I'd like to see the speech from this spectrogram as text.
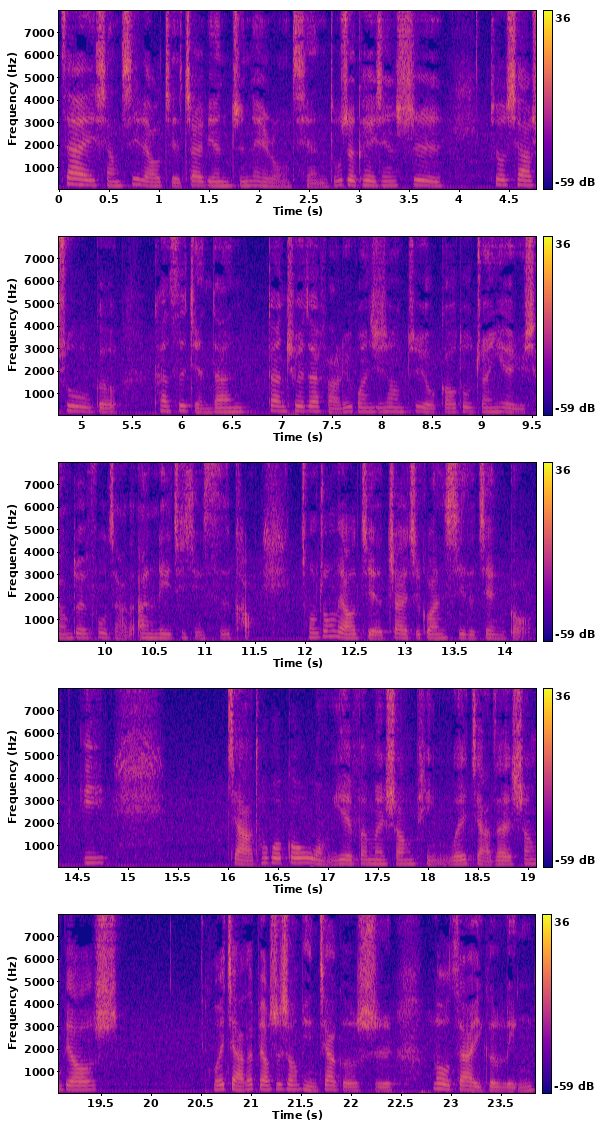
在详细了解债编之内容前，读者可以先试就下述个看似简单，但却在法律关系上具有高度专业与相对复杂的案例进行思考，从中了解债之关系的建构。一甲透过购物网页贩卖商品，为甲在商标时，为甲在标示商品价格时漏在一个零，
